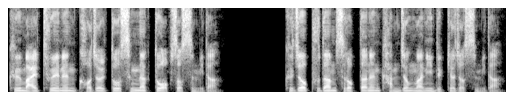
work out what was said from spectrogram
그 말투에는 거절도 승낙도 없었습니다. 그저 부담스럽다는 감정만이 느껴졌습니다.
